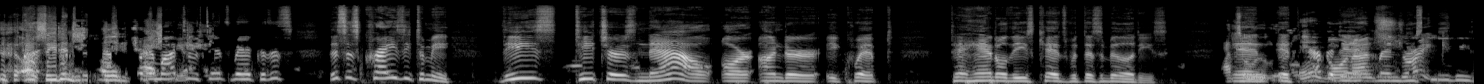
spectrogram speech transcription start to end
oh, so you didn't just fall into trash. my two cents, man, because it's this is crazy to me. These teachers now are under equipped to handle these kids with disabilities. Absolutely. And it's And going on evident when strike. you see these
